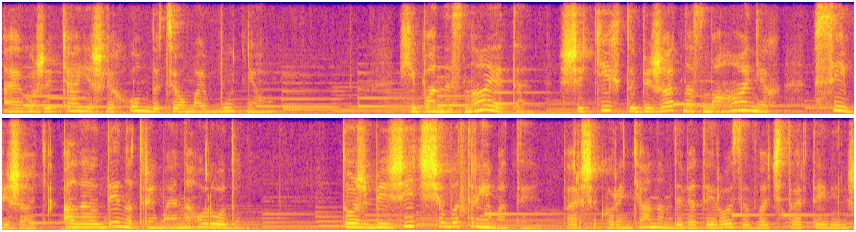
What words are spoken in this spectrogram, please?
а його життя є шляхом до цього майбутнього. Хіба не знаєте, що ті, хто біжать на змаганнях, всі біжать, але один отримає нагороду? Тож біжіть, щоб отримати. 1 Коринтянам 9 розділ 24 вірш.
